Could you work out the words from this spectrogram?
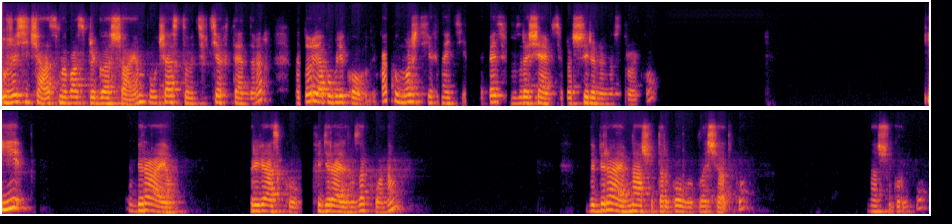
уже сейчас мы вас приглашаем поучаствовать в тех тендерах, которые опубликованы. Как вы можете их найти? Опять возвращаемся в расширенную настройку. И убираем привязку к федеральным законам. Выбираем нашу торговую площадку, нашу группу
